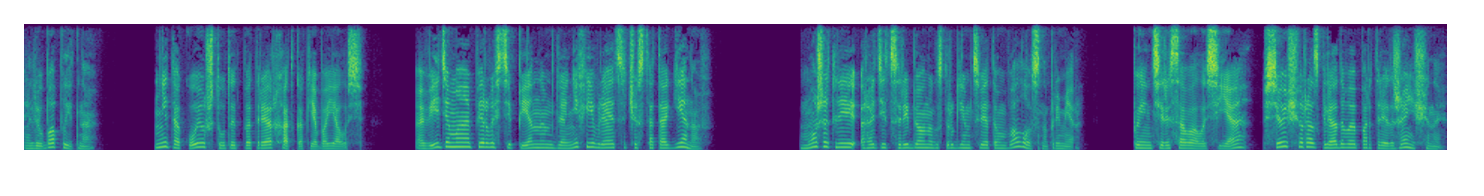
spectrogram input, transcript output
Любопытно. Не такой уж тут и патриархат, как я боялась. Видимо, первостепенным для них является чистота генов. Может ли родиться ребенок с другим цветом волос, например? Поинтересовалась я, все еще разглядывая портрет женщины.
